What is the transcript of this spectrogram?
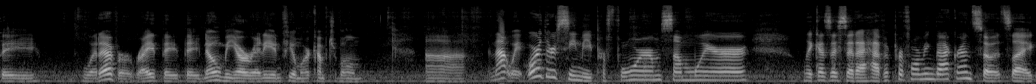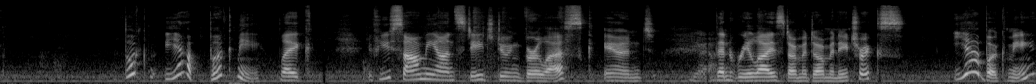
they, whatever, right? They they know me already and feel more comfortable uh, in that way. Or they're seen me perform somewhere. Like as I said, I have a performing background, so it's like, book, yeah, book me. Like, if you saw me on stage doing burlesque and Yeah. then realized I'm a dominatrix, yeah, book me.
